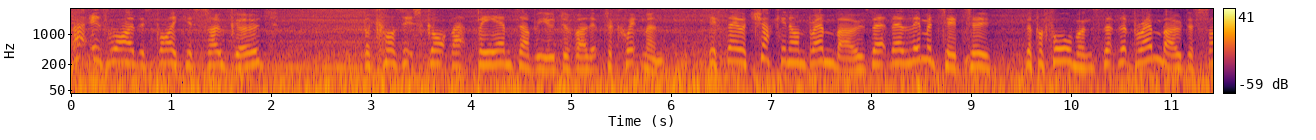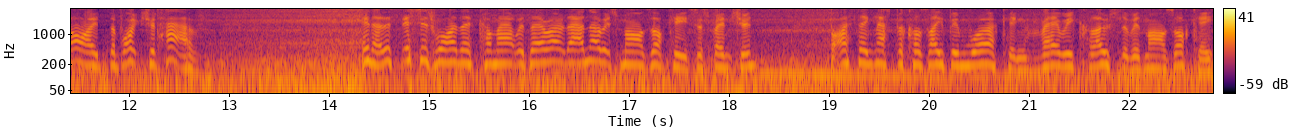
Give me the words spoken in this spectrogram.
that is why this bike is so good because it's got that BMW developed equipment. If they were chucking on Brembos they're, they're limited to the performance that the Brembo decide the bike should have you know this this is why they've come out with their own I know it's Marzocchi suspension but I think that's because they've been working very closely with Marzocchi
